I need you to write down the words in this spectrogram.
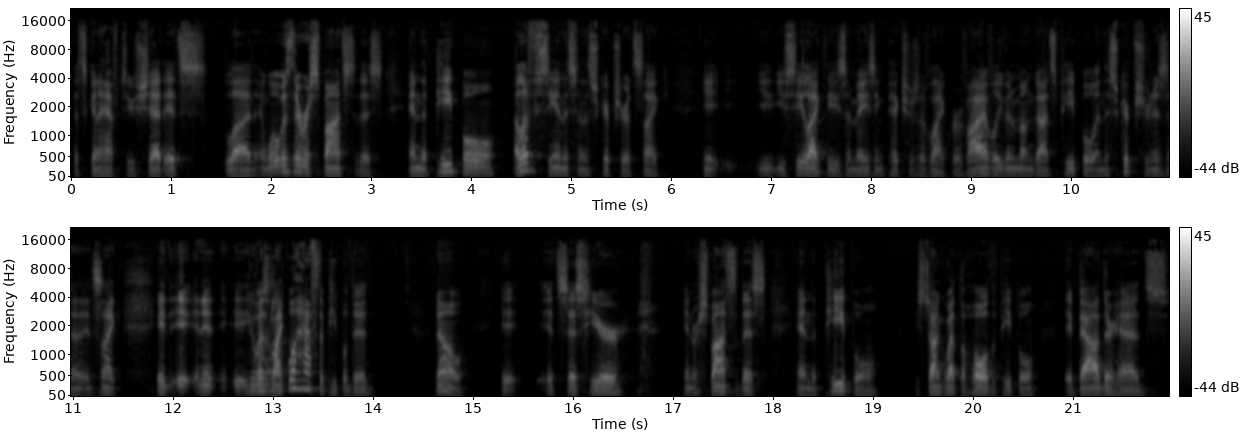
that's going to have to shed its blood. And what was their response to this? And the people, I love seeing this in the scripture. It's like, you, you, see like these amazing pictures of like revival even among God's people in the scripture. And uh, it's like, it, it, and it, it, he wasn't like, well, half the people did. No, it, it says here in response to this, and the people, he's talking about the whole of the people, they bowed their heads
